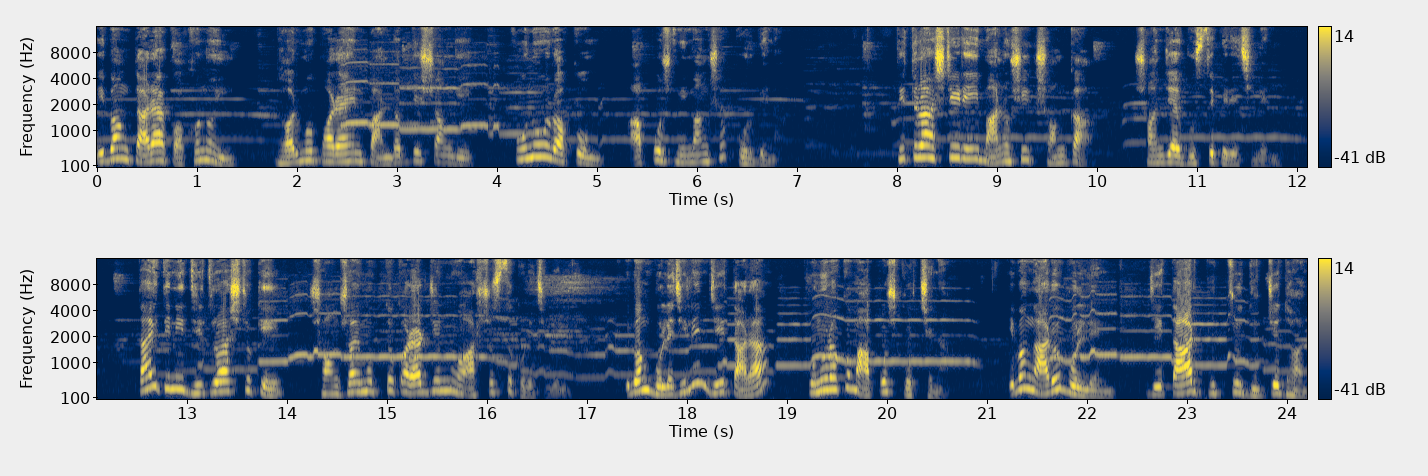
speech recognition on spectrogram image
এবং তারা কখনোই ধর্মপরায়ণ পাণ্ডবদের সঙ্গে কোনো রকম আপোষ মীমাংসা করবে না। ধৃতরাষ্ট্রের এই মানসিক শঙ্কা সঞ্জয় বুঝতে পেরেছিলেন। তাই তিনি ধৃতরাষ্ট্রকে সংশয়মুক্ত করার জন্য আশ্বস্ত করেছিলেন এবং বলেছিলেন যে তারা কোনো রকম আপোষ করছে না এবং আরও বললেন যে তার পুত্র দুর্যোধন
